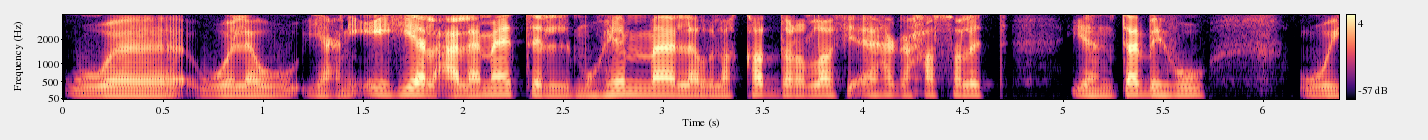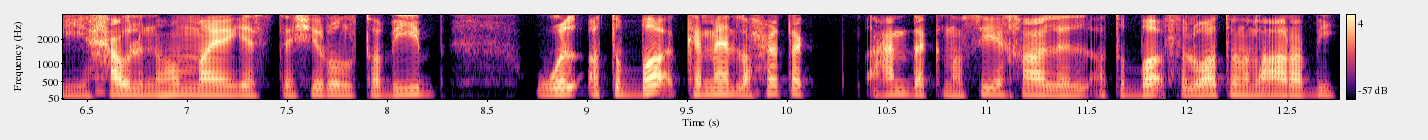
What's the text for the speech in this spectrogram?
ولو يعني إيه هي العلامات المهمة لو لا قدر الله في أي حاجة حصلت ينتبهوا ويحاولوا إن هم يستشيروا الطبيب. والأطباء كمان لو حضرتك عندك نصيحة للأطباء في الوطن العربي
